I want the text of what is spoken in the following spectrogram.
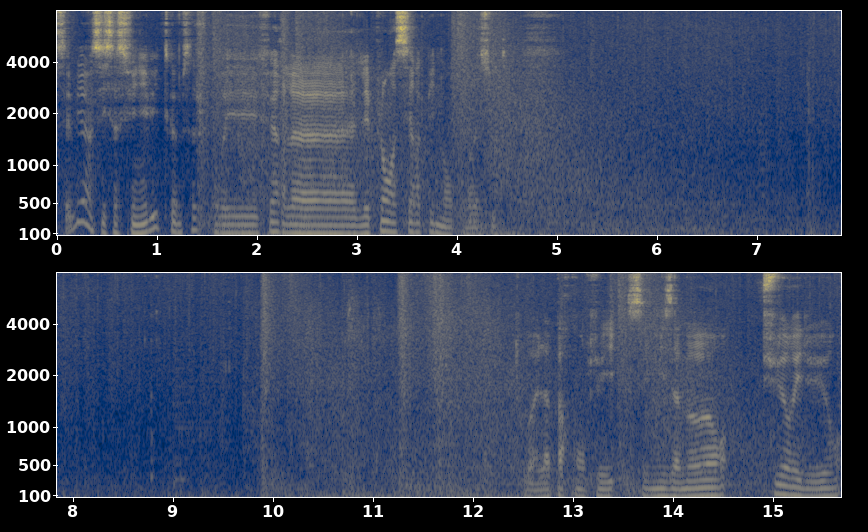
C'est bien, si ça se finit vite comme ça, je pourrais faire les plans assez rapidement pour la suite. Ouais, là par contre, lui, c'est mise à mort, pure et dure.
